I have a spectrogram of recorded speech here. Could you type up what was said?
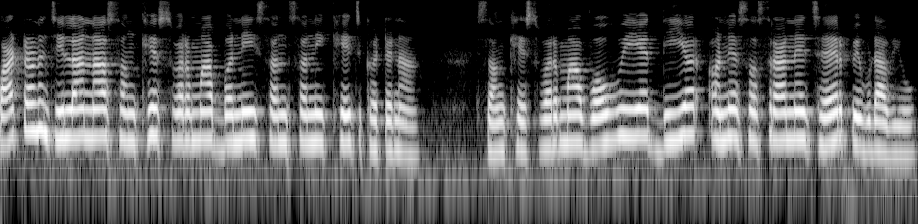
પાટણ જિલ્લાના શંખેશ્વરમાં બની સનસનીખેજ ઘટના. શંખેશ્વરમાં વહુએ દિયર અને સસરાને ઝેર પીવડાવ્યું.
